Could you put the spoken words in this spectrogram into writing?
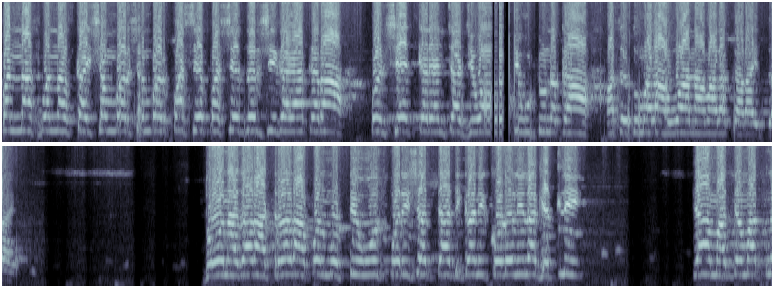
पन्नास पन्नास काय? शंभर शंभर पाचशे पाचशे जर्शी गया करा. पण शेतकऱ्यांच्या जीवावरती उठू नका. असं तुम्हाला आव्हान आम्हाला करायचं आहे. दोन हजार अठराला आपण मोठी ऊस परिषद त्या ठिकाणी कोडोलीला घेतली. त्या माध्यमातन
